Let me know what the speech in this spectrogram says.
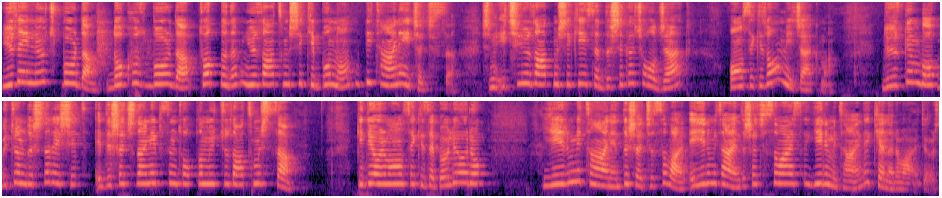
153 burada, 9 burada. Topladım 162 bunun bir tane iç açısı. Şimdi içi 162 ise dışı kaç olacak? 18 olmayacak mı? Düzgün bu. Bütün dışlar eşit. E dış açıların hepsinin toplamı 360 sa gidiyorum 18'e bölüyorum. 20 tane dış açısı var. E 20 tane dış açısı varsa 20 tane de kenarı var diyoruz.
